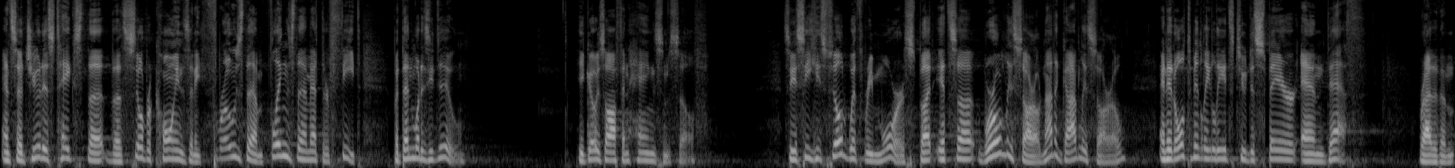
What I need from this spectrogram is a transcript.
And so Judas takes the, the silver coins and he throws them, flings them at their feet. But then what does he do? He goes off and hangs himself. So you see, he's filled with remorse, but it's a worldly sorrow, not a godly sorrow. And it ultimately leads to despair and death rather than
